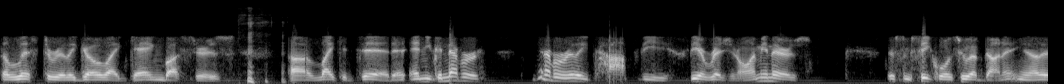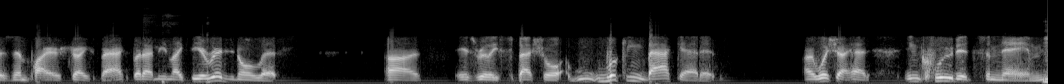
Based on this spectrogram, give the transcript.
the list to really go like gangbusters uh like it did. And, and you can never you can never really top the the original. I mean there's there's some sequels who have done it, you know, there's Empire Strikes Back, but I mean like the original list uh, is really special. Looking back at it, I wish I had included some names.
